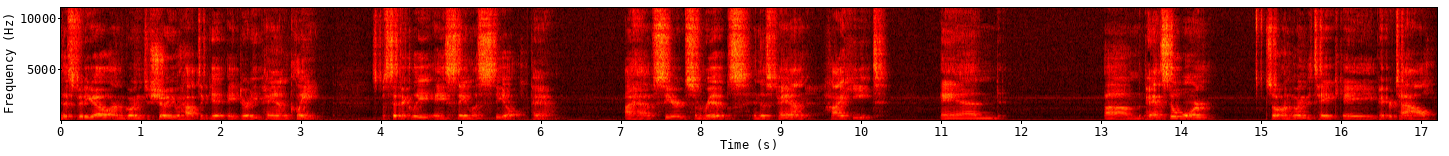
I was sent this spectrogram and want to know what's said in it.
this video, I'm going to show you how to get a dirty pan clean, specifically a stainless steel pan. I have seared some ribs in this pan, high heat, and um, the pan's still warm, so I'm going to take a paper towel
